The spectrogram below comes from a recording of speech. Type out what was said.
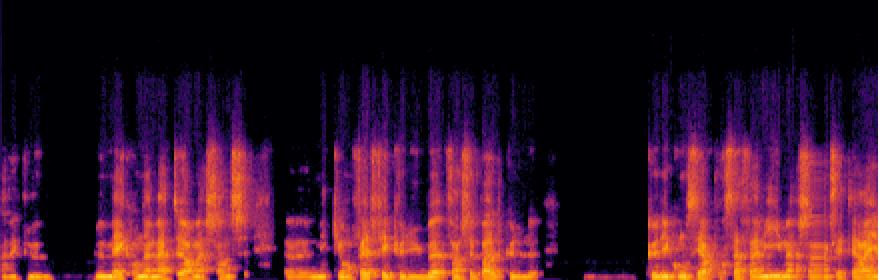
avec le mec en amateur machin euh, mais qui en fait fait que du enfin je sais pas que que des concerts pour sa famille, machin, etc.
